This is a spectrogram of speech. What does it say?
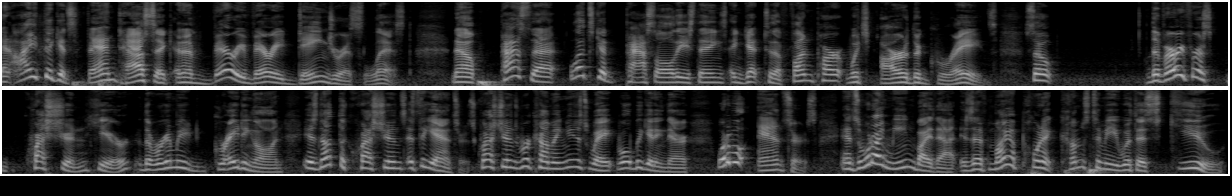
and I think it's fantastic and a very, very dangerous list. Now, past that, let's get past all these things and get to the fun part, which are the grades. So, the very first question here that we're going to be grading on is not the questions, it's the answers. Questions, we're coming, you just wait, we'll be getting there. What about answers? And so, what I mean by that is that if my opponent comes to me with a skew,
